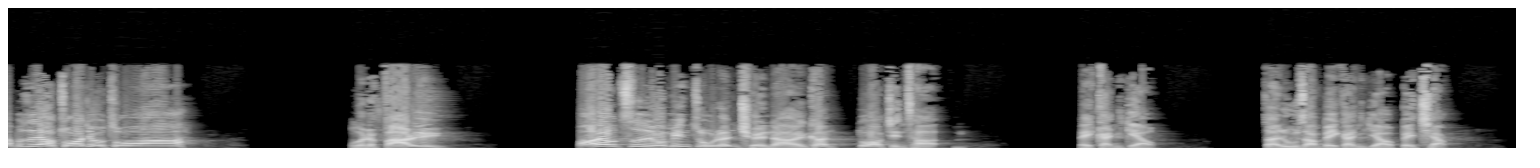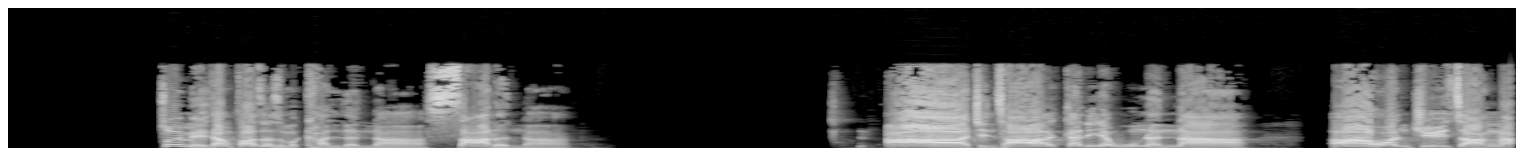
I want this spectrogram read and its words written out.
他不是要抓就抓。我们的法律保佑自由、民主、人权啊！你看多少警察。被干掉，在路上被干掉、被呛，所以每当发生什么砍人呐、杀人呐，啊，警察干你家无能呐，啊，换局长啦，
